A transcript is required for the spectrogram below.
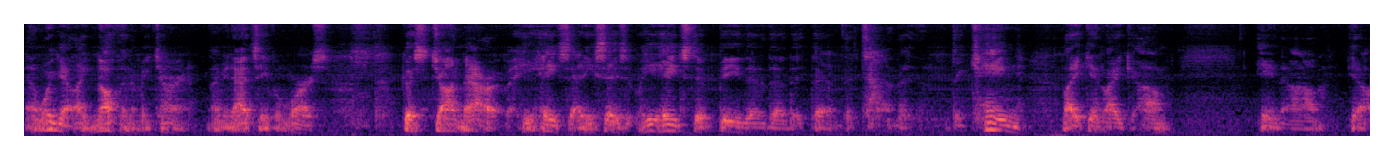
and we get like nothing in return. I mean, that's even worse because John Mara he hates that. He says he hates to be the the the the, the, the, the king, like in like um, in um, you know,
